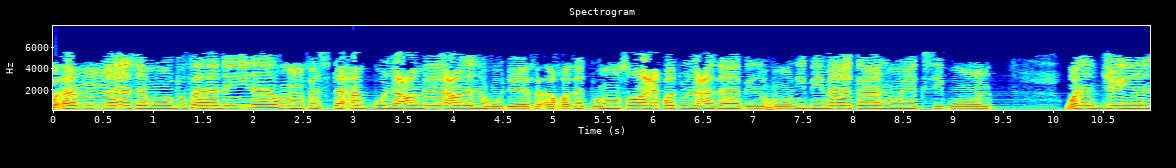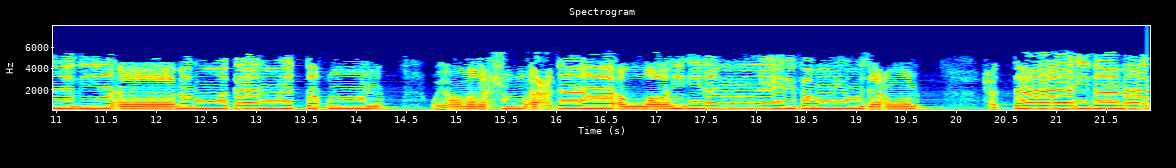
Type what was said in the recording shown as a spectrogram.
وأما ثمود فهديناهم فاستحبوا العمى على الهدى فأخذتهم صاعقة العذاب الهون بما كانوا يكسبون. ونجينا الذين آمنوا وكانوا يتقون. ويوم نحشر أعداء الله إلى النار فهم يوزعون. حتى إذا ما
